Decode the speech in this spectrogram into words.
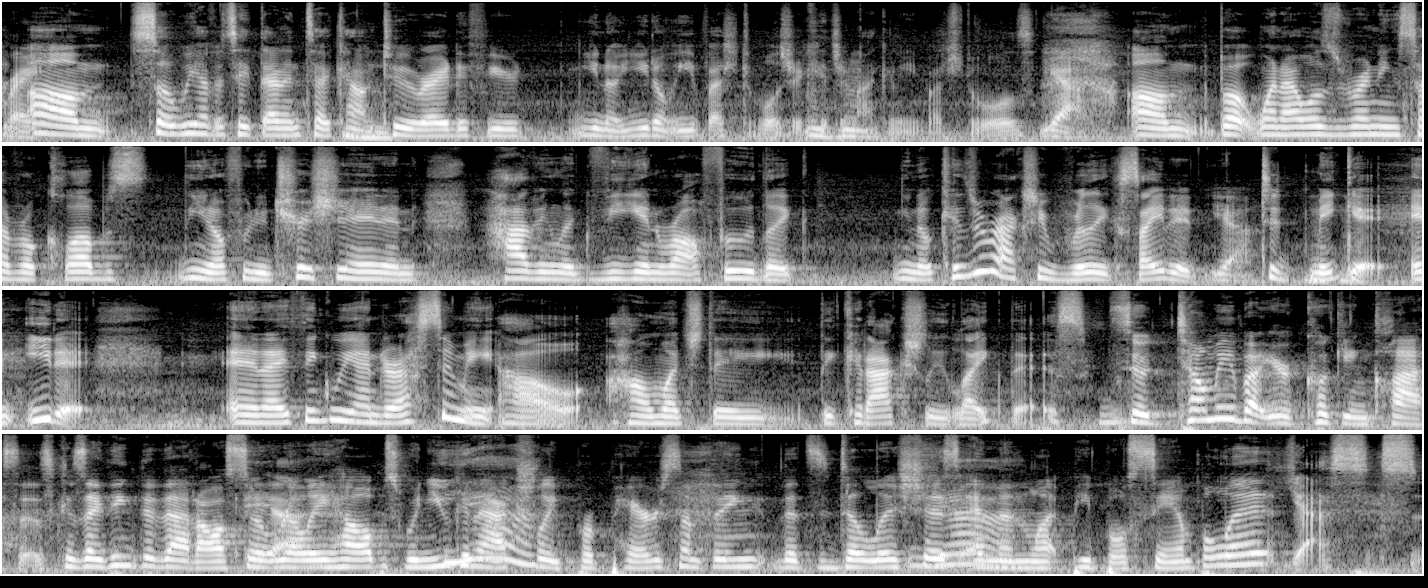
Right. Um, so we have to take that into account too, right? If you're, you know, you don't eat vegetables, your kids are not going to eat vegetables. Yeah. Um, but when I was running several clubs, you know, for nutrition and having like vegan raw food, like, you know, kids were actually really excited Yeah. to make it and eat it. And I think we underestimate how how much they they could actually like this. So tell me about your cooking classes because I think that that also Yeah. really helps when you can Yeah. actually prepare something that's delicious and then let people sample it. Yes.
